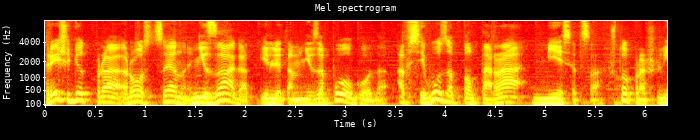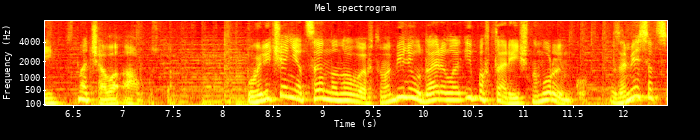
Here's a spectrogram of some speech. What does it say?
речь идет про рост цен не за год или там не за полгода, а всего за полтора месяца, что прошли с начала августа. Увеличение цен на новые автомобили ударило и по вторичному рынку. За месяц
